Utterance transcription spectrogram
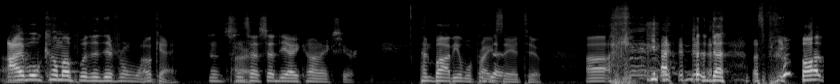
that. I Um, will come up with a different one. Okay, Since, since Alright. I said the iconics here. and Bobby will probably Okay. say it too. Uh, Yeah, that- let's be Bob,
